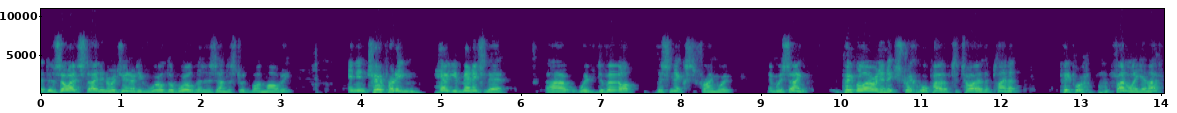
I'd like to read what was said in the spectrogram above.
a desired state in a regenerative world, the world that is understood by Māori. And interpreting how you manage that, uh, we've developed this next framework. And we're saying people are an inextricable part of Te Taiao, the planet, people, funnily enough,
